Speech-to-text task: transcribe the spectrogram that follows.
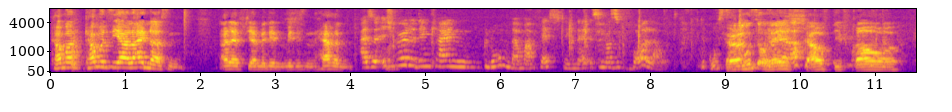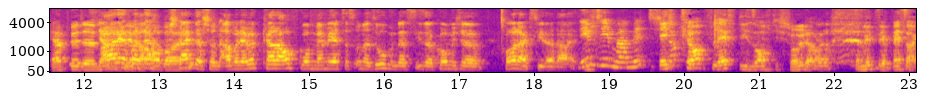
Kann man, kann man sie ja allein lassen? Alef, ja, mit, den, mit diesen Herren. Also ich würde den kleinen Gnomen da mal festnehmen, der ist immer so vorlaut. Hören? Sie nicht auf die Frau. Herr, bitte, Ja, der Verdacht Arbeit. bestand da schon, aber der wird gerade aufkommen, wenn wir jetzt das untersuchen, dass dieser komische Torlax wieder da ist. Nehmen Sie ihn mal mit. Ich glaub, klopf Lefty so auf die Schulder, Ja. damit es ihr besser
